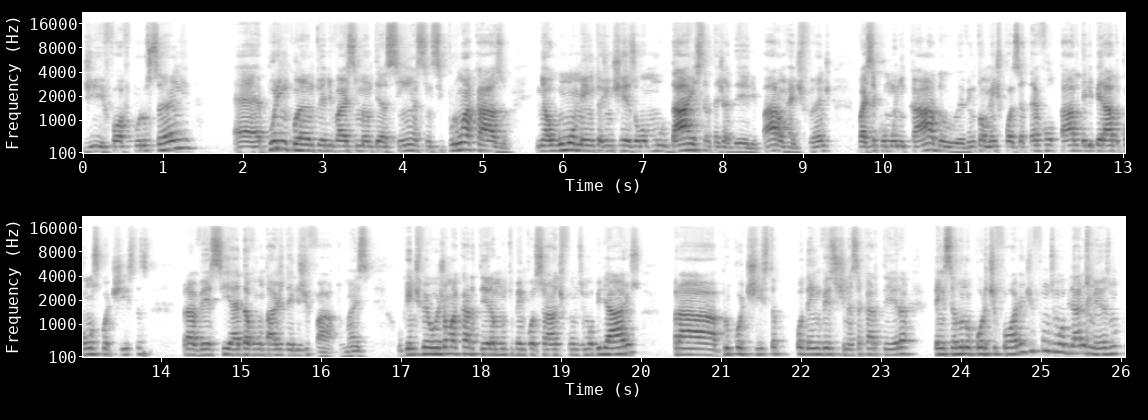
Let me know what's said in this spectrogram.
de FOF puro sangue. É, por enquanto, ele vai se manter assim. assim. Se por um acaso, em algum momento, a gente resolva mudar a estratégia dele para um hedge fund, vai ser comunicado, eventualmente pode ser até votado, deliberado com os cotistas, para ver se é da vontade deles de fato. Mas o que a gente vê hoje é uma carteira muito bem posicionada de fundos imobiliários para o cotista poder investir nessa carteira, pensando no portfólio de fundos imobiliários mesmo,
